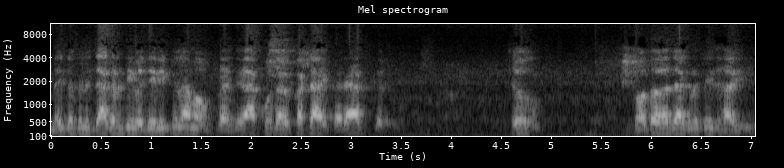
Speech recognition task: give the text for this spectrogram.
નહીં તો પેલી જાગૃતિ વધેલી પેલામાં ઉપરાય આખો દાડો કસાય કર્યા જ કરે. જો, તો તો અજાગૃતિ હારી.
